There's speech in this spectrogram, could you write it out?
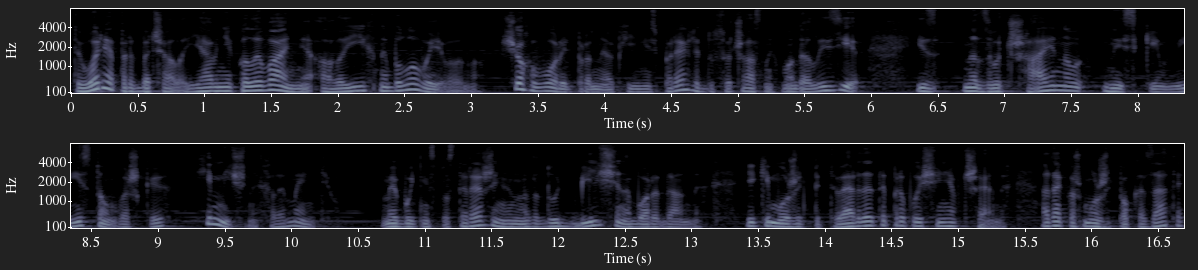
Теорія передбачала явні коливання, але їх не було виявлено, що говорить про необхідність перегляду сучасних моделей зір із надзвичайно низьким вмістом важких хімічних елементів. Майбутні спостереження нададуть більші набори даних, які можуть підтвердити припущення вчених, а також можуть показати,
